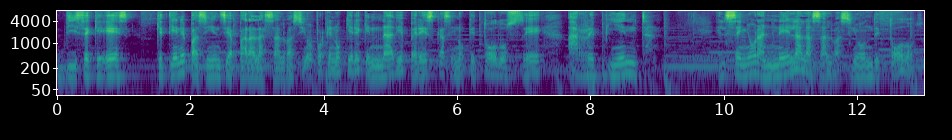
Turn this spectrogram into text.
dice que es que tiene paciencia para la salvación, porque no quiere que nadie perezca, sino que todos se arrepientan. El Señor anhela la salvación de todos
